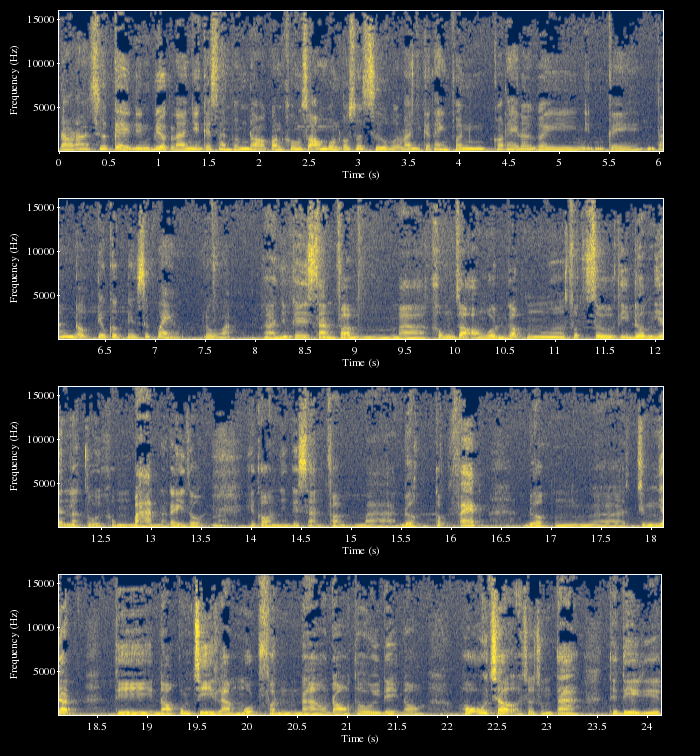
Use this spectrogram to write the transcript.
Đó là chưa kể đến việc là những cái sản phẩm đó còn không rõ nguồn gốc xuất xứ hoặc là những cái thành phần có thể là gây những cái tác động tiêu cực đến sức khỏe, đúng không ạ? À, những cái sản phẩm mà không rõ nguồn gốc xuất xứ thì đương nhiên là tôi không bàn ở đây rồi. Ừ. thế còn những cái sản phẩm mà được cấp phép được uh, chứng nhận thì nó cũng chỉ là một phần nào đó thôi để nó hỗ trợ cho chúng ta. Thế thì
